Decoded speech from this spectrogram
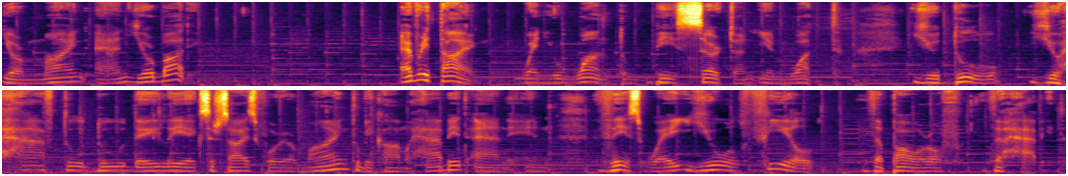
your mind and your body. Every time when you want to be certain in what you do, you have to do daily exercise for your mind to become a habit, and in this way, you will feel the power of the habit.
